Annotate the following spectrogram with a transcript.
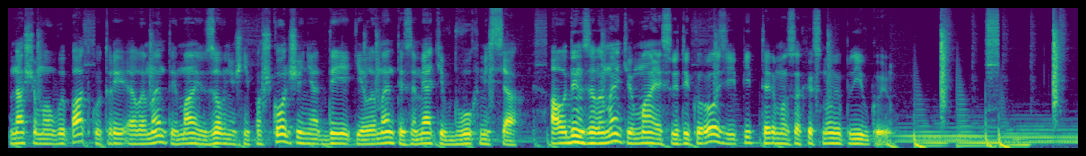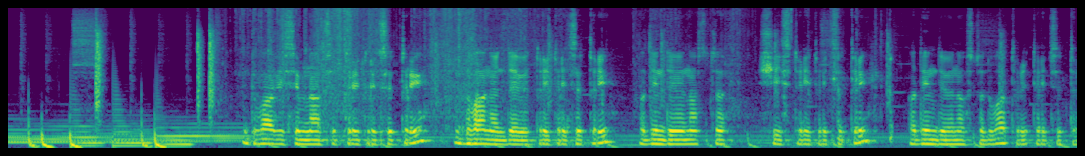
В нашому випадку три елементи мають зовнішні пошкодження, деякі елементи зам'яті в двох місцях. А один з елементів має сліди корозії під термозахисною плівкою. 2,18 333, 2,09 33, 1, 92, 3, 33.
